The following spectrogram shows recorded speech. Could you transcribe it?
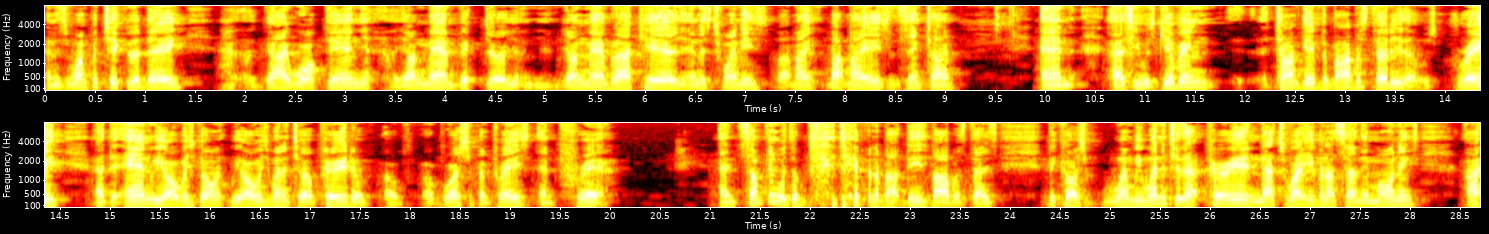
And this one particular day, a guy walked in, a young man, Victor, young man, black hair, in his 20s, about my, about my age at the same time. And as he was giving, Tom gave the Bible study. That was great. At the end, we always go, we always went into a period of, of, of worship and praise and prayer. And something was different about these Bible studies because when we went into that period, and that's why even on Sunday mornings, I,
